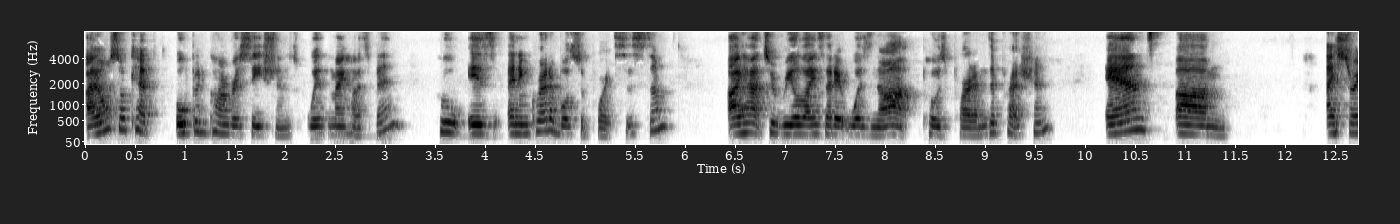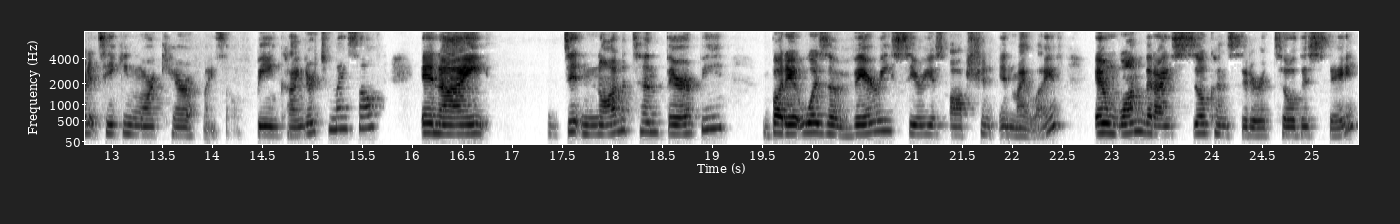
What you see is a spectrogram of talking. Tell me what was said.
I also kept open conversations with my husband, who is an incredible support system. I had to realize that it was not postpartum depression. And um, I started taking more care of myself, being kinder to myself. And I did not attend therapy, but it was a very serious option in my life and one that I still consider till this day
